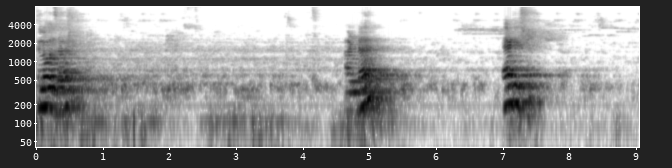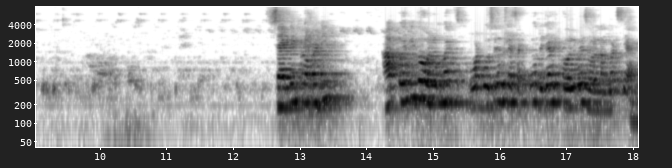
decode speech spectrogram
closure under addition second property आप कोई भी दो होल नंबर और दूसरे भी ले सकते हो। रिज़ल्ट ऑलवेज होल नंबर से आए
